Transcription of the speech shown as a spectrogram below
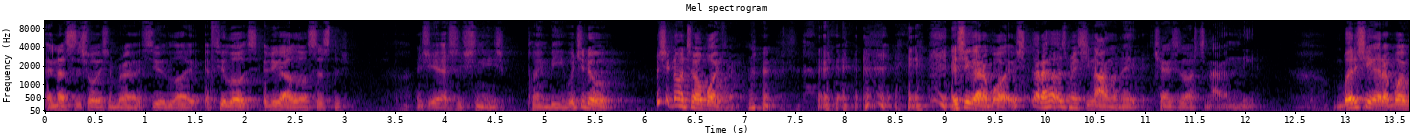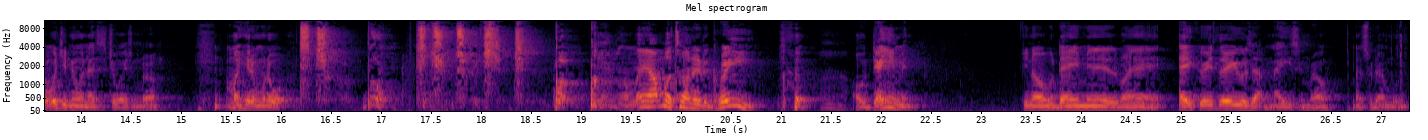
in that situation, bro? If you like, if you little, if you got a little sister, and she asks you she needs Plan B, what you doing? What you doing to her boyfriend? if she got a boy, if she got a husband, she not gonna need it. Chances are she's not gonna need it. But if she got a boyfriend, what you doing in that situation, bro? I'm gonna hit him with a man. I'm gonna turn it to Creed. oh, Damon. You know who Damon is, man. Hey, Creed 3 was amazing, bro. Mess with that movie.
